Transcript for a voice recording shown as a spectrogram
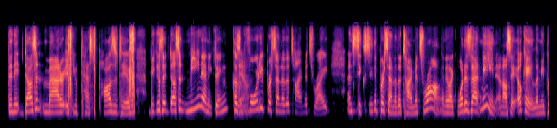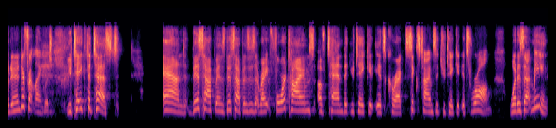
then it doesn't matter if you test positive because it doesn't mean anything because yeah. 40% of the time it's right and 60% of the time it's wrong. And they're like, what does that mean? And I'll say, okay, let me put it in a different language. You take the test and this happens this happens is it right? Four times of 10 that you take it it's correct. Six times that you take it it's wrong. What does that mean?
